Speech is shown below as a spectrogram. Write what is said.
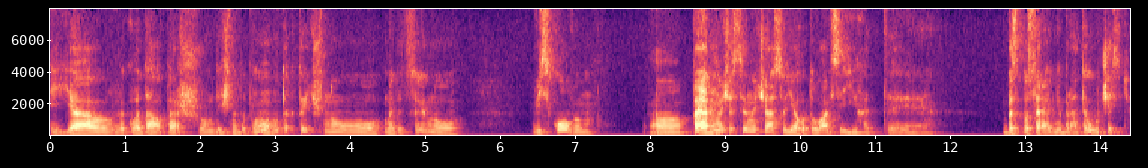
Я викладав першу медичну допомогу, тактичну медицину військовим. Певну частину часу я готувався їхати безпосередньо брати участь,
